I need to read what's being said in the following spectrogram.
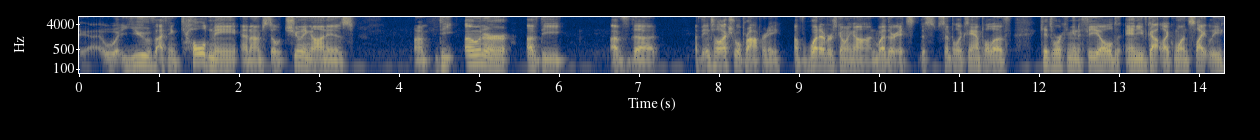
uh, what you've I think told me, and I'm still chewing on is um, the owner of the of the of the intellectual property of whatever's going on, whether it's this simple example of kids working in a field and you've got like one slightly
